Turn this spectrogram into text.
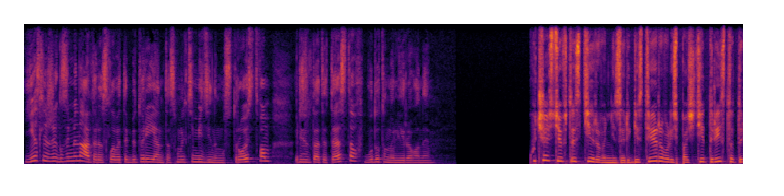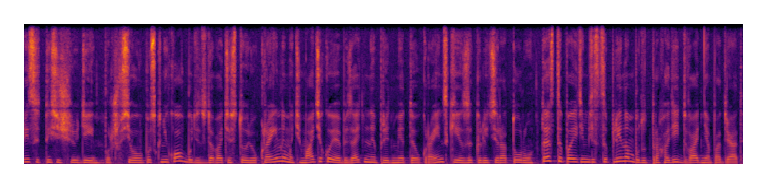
Если же экзаменаторы словят абитуриента с мультимедийным устройством, результаты тестов будут аннулированы. К участию в тестировании зарегистрировались почти 330 тысяч людей. Больше всего выпускников будет сдавать историю Украины, математику и обязательные предметы украинский язык и литературу. Тесты по этим дисциплинам будут проходить два дня подряд.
